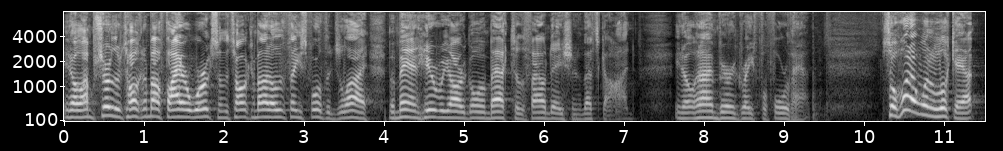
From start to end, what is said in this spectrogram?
You know, I'm sure they're talking about fireworks and they're talking about other things, Fourth of July. But man, here we are going back to the foundation. That's God. You know, and I'm very grateful for that. So, what I want to look at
